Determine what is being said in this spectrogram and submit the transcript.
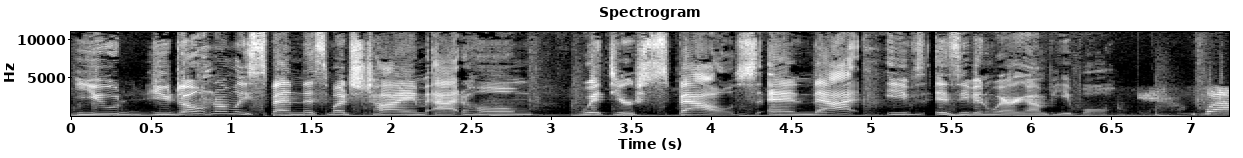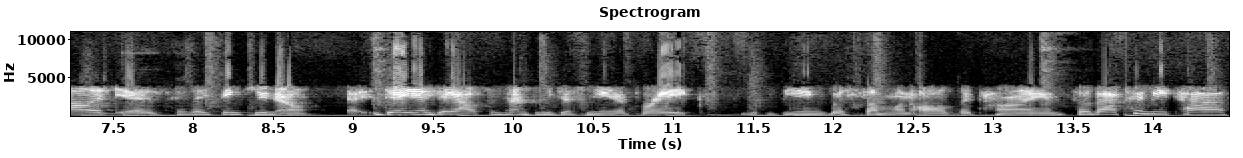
you you don't normally spend this much time at home with your spouse and that is even wearing on people. Well, it is because I think you know day in day out sometimes we just need a break being with someone all the time. So that can be tough.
